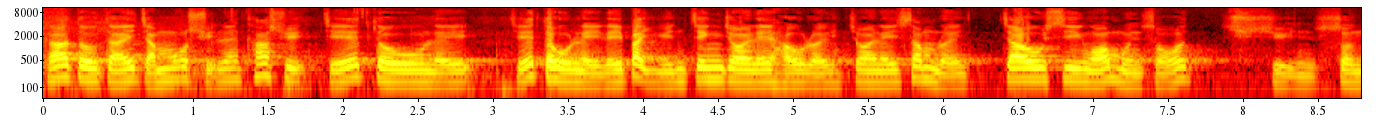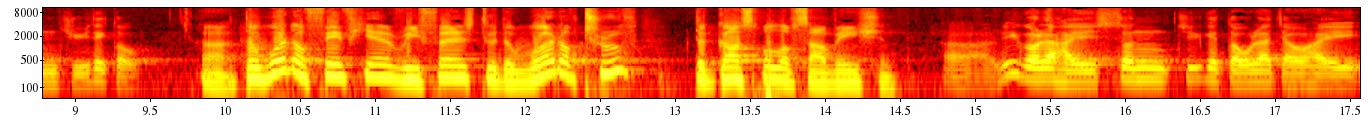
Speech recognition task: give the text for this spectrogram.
家到底怎麼說呢？他說：這道理，這道理你不遠，正在你口裏，在你心裏，就是我們所傳信主的道。Uh, the word of faith here refers to the word of truth, the gospel of salvation. 啊，呢、个呢系信主嘅道呢，就系、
